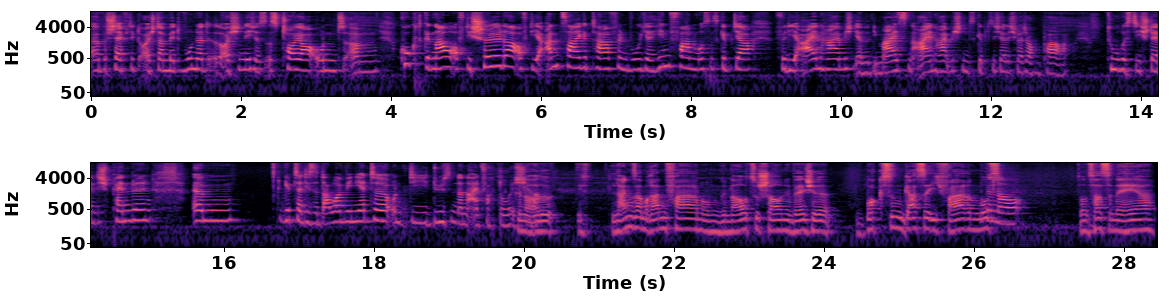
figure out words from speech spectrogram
äh, beschäftigt euch damit, wundert euch nicht, es ist teuer und ähm, guckt genau auf die Schilder, auf die Anzeigetafeln, wo ihr hinfahren muss. Es gibt ja für die Einheimischen, also die meisten Einheimischen, es gibt sicherlich vielleicht auch ein paar Touris, die ständig pendeln, ähm, gibt es ja diese Dauervignette und die düsen dann einfach durch. Genau, ja. also langsam ranfahren, um genau zu schauen, in welche Boxengasse ich fahren muss. Genau, Sonst hast du nachher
